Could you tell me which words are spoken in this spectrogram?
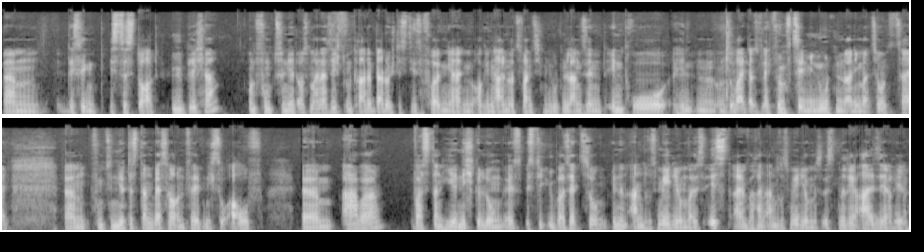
Ähm, deswegen ist es dort üblicher und funktioniert aus meiner Sicht. Und gerade dadurch, dass diese Folgen ja im Original nur 20 Minuten lang sind, Intro, hinten und so weiter, also vielleicht 15 Minuten Animationszeit, ähm, funktioniert es dann besser und fällt nicht so auf. Ähm, aber was dann hier nicht gelungen ist, ist die Übersetzung in ein anderes Medium, weil es ist einfach ein anderes Medium. Es ist eine Realserie.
